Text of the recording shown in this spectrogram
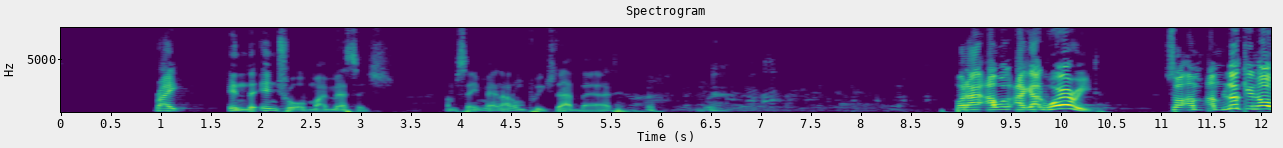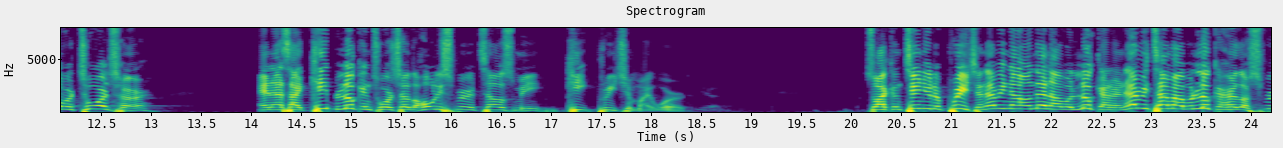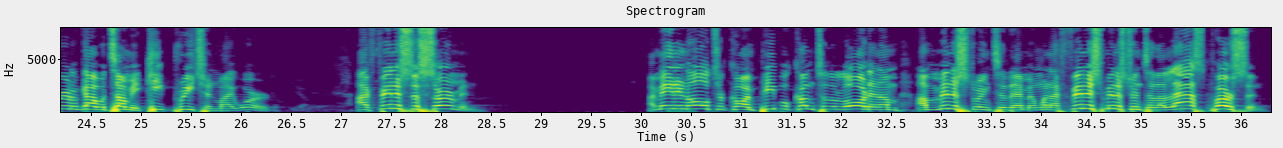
right in the intro of my message. I'm saying, man, I don't preach that bad. but I, I, was, I got worried. So I'm, I'm looking over towards her. And as I keep looking towards her, the Holy Spirit tells me, keep preaching my word. So I continue to preach, and every now and then I would look at her, and every time I would look at her, the Spirit of God would tell me, Keep preaching my word. I finished the sermon. I made an altar call, and people come to the Lord, and I'm, I'm ministering to them. And when I finished ministering to the last person,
